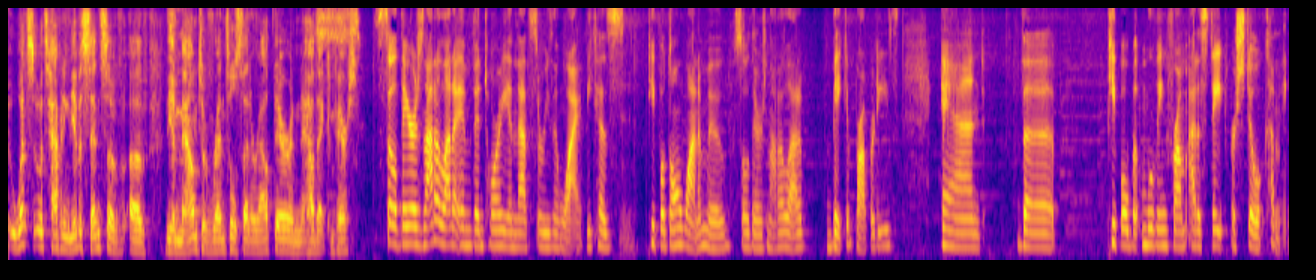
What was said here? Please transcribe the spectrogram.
what's what's happening? Do you have a sense of of the amount of rentals that are out there and how that compares? So there's not a lot of inventory, and that's the reason why because people don't want to move. So there's not a lot of vacant properties, and the people but moving from out of state are still coming.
